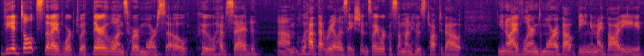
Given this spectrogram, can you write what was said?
The adults that I've worked with, they're the ones who are more so, who have said, um, who have that realization. So I work with someone who's talked about, you know, I've learned more about being in my body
